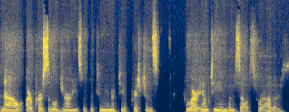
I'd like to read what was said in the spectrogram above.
now our personal journeys with the community of Christians who are emptying themselves for others.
